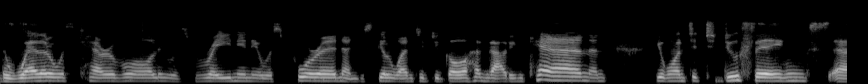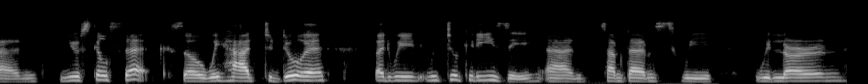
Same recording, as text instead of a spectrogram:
the weather was terrible it was raining it was pouring and you still wanted to go hang out in Cannes and you wanted to do things and you're still sick. So we had to do it but we we took it easy and sometimes we we learn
